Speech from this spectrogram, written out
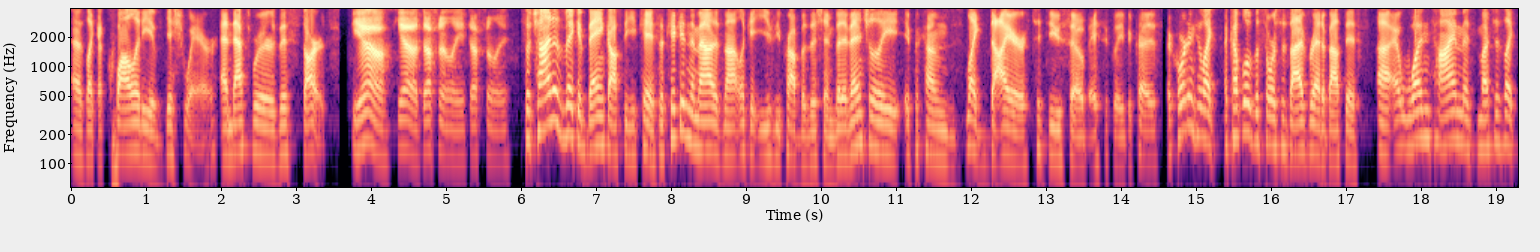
as like a quality of dishware. And that's where this starts. Yeah, yeah, definitely, definitely. So China's making bank off the UK. So kicking them out is not like an easy proposition, but eventually it becomes like dire to do so, basically, because according to like a couple of the sources I've read about this, uh, at one time, as much as like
